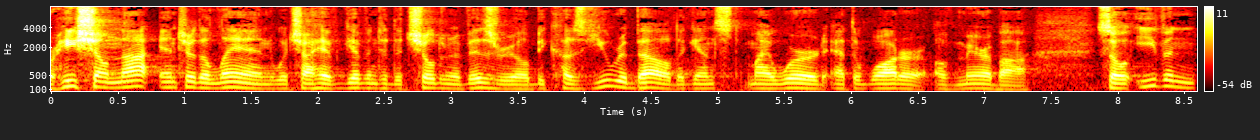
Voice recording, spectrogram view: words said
For he shall not enter the land which I have given to the children of Israel, because you rebelled against my word at the water of Meribah. So even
